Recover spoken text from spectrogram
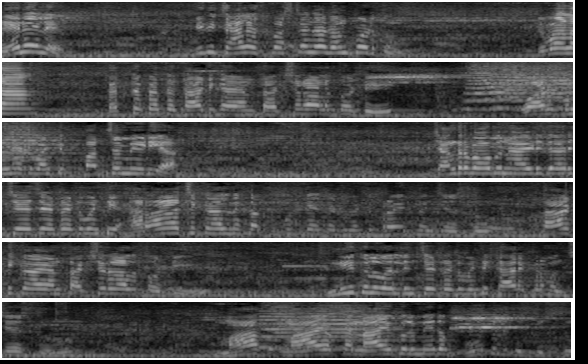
లేనే లేదు. ఇది చాలా స్పష్టంగా కనపడుతుంది. ఇవాళ పెద్ద పెద్ద తాటికాయ అంత అక్షరాలతోటి వారికి ఉన్నటువంటి పచ్చ మీడియా చంద్రబాబు నాయుడు గారు చేసేటటువంటి అరాచకాలను కప్పుకుట్టేటటువంటి ప్రయత్నం చేస్తూ తాటికాయ అంత అక్షరాలతోటి నీతులు వల్లించేటటువంటి కార్యక్రమం చేస్తూ మా మా యొక్క నాయకుల మీద బూతులు తిప్పిస్తూ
